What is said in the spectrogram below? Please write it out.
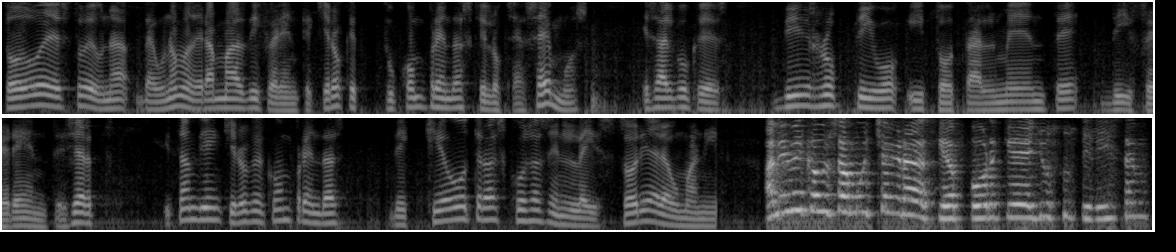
todo esto de una, de una manera más diferente. Quiero que tú comprendas que lo que hacemos es algo que es disruptivo y totalmente diferente, ¿cierto? Y también quiero que comprendas de qué otras cosas en la historia de la humanidad. A mí me causa mucha gracia porque ellos utilizan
